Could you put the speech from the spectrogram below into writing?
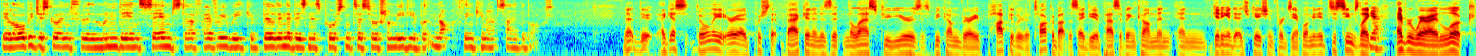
They'll all be just going through the mundane same stuff every week of building the business, posting to social media, but not thinking outside the box. Now, I guess the only area I'd push that back in is that in the last few years, it's become very popular to talk about this idea of passive income and, and getting into education, for example. I mean, it just seems like yeah. everywhere I look,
